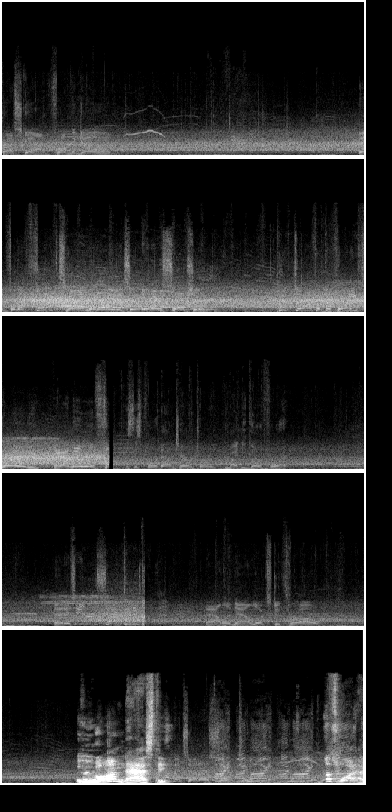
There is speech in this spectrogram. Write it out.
Prescott from the gun. And for the fourth time tonight, it's an interception. Picked off at the 33. And they will. Is this four down territory? Might he go for it? And it's intercepted at the... Allen now looks to throw. Ooh, I'm nasty. That's why I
